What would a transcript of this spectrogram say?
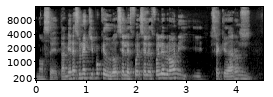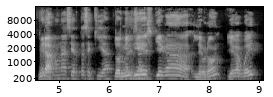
no sé. También es un equipo que duró, se les fue, se les fue LeBron y, y se quedaron Mira, una cierta sequía. por varios 2010 años. llega LeBron, llega Wade.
